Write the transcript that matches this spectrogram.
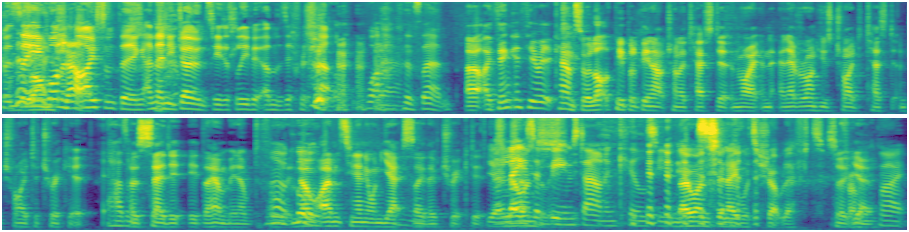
But say you Wrong want to shelf. buy something and then you don't, so you just leave it on the different shelf. What happens then? Uh, I think in theory it can. So a lot of people have been out trying to test it and right, and, and everyone who's tried to test it and tried to trick it, hasn't. has said it, it. They haven't been able to fool Oh, it. No, cool. I haven't seen anyone yet say they've tricked it. Yeah, The no laser one's- beams down and kills you. No one's been able to shoplift. So from- yeah, Right.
